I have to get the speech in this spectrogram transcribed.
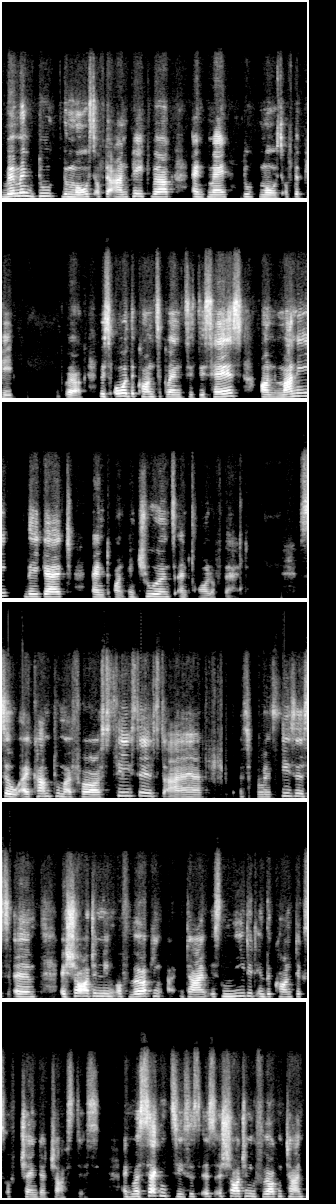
Women do the most of the unpaid work and men do most of the paid work with all the consequences this has on money they get and on insurance and all of that. So I come to my first thesis. I have several thesis. Um, a shortening of working time is needed in the context of gender justice. And my second thesis is a shortening of working time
